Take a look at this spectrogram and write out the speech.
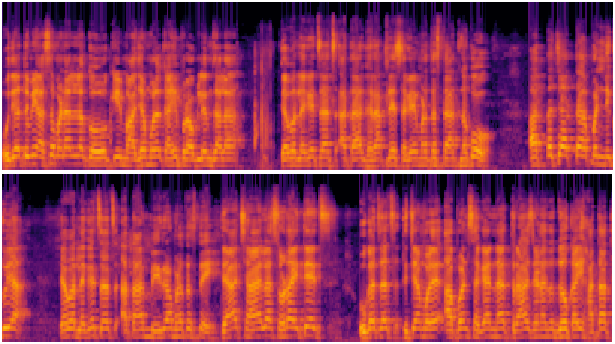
उद्या तुम्ही असं म्हणाल नको की माझ्यामुळं काही प्रॉब्लेम झाला. त्यावर लगेचच आता घरातले सगळे म्हणत असतात नको आत्ताच्या आत्ता आपण निघूया. त्यावर लगेचच आता मीरा म्हणत असते त्या छायाला सोडा येतेच उगाच तिच्यामुळे आपण सगळ्यांना त्रास देण्याचा जो काही हातात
